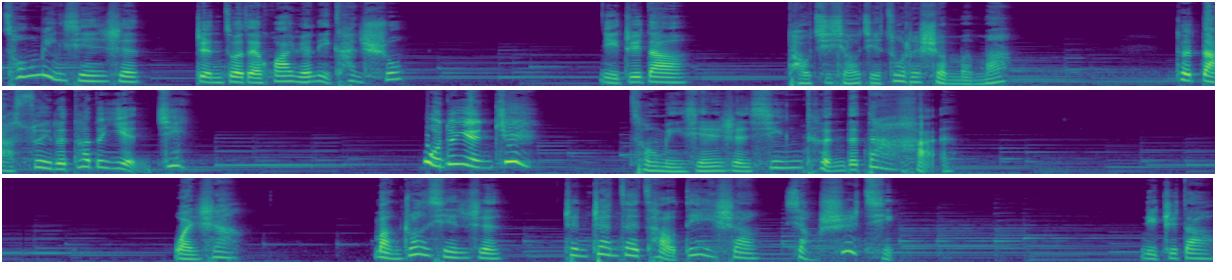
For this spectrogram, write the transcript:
聪明先生正坐在花园里看书。你知道，淘气小姐做了什么吗？她打碎了他的眼镜。我的眼镜！聪明先生心疼的大喊。晚上，莽撞先生正站在草地上想事情。你知道，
